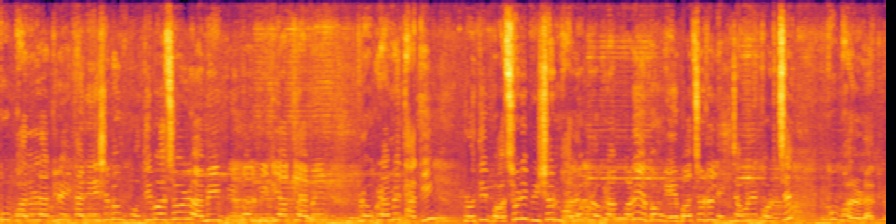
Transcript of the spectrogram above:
খুব ভালো লাগল এখানে এসে এবং প্রতি বছর আমি বেঙ্গল মিডিয়া ক্লাবের প্রোগ্রামে থাকি। প্রতি বছরই ভীষণ ভালো প্রোগ্রাম করে এবং এবছরও লেক টাউনে করছে। খুব ভালো লাগল।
